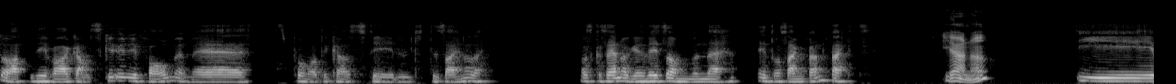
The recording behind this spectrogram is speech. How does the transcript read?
da, at de var ganske uniforme med på en måte hva stil designer det. Jeg skal si noe litt som en eh, interessant fun fact. Gjerne. I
